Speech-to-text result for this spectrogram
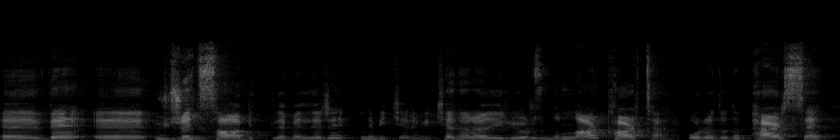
e, ve e, ücret sabitlemelerini bir kere bir kenara ayırıyoruz. Bunlar kartel. Orada da perse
